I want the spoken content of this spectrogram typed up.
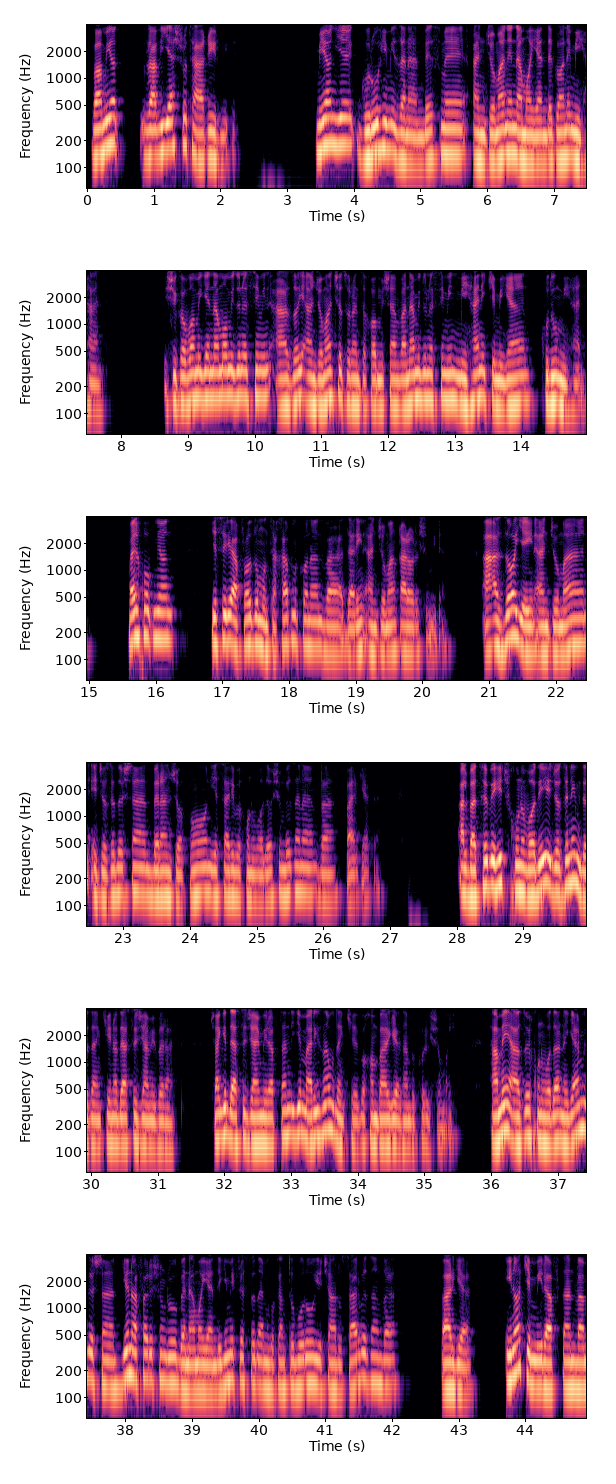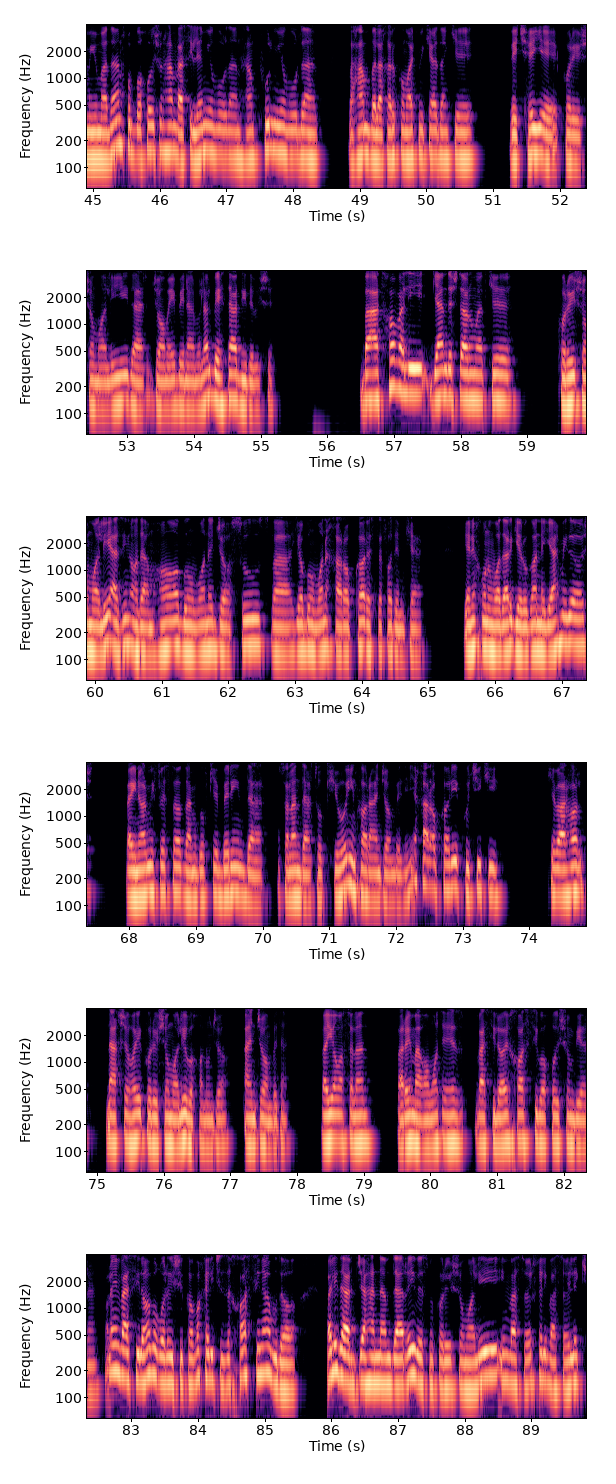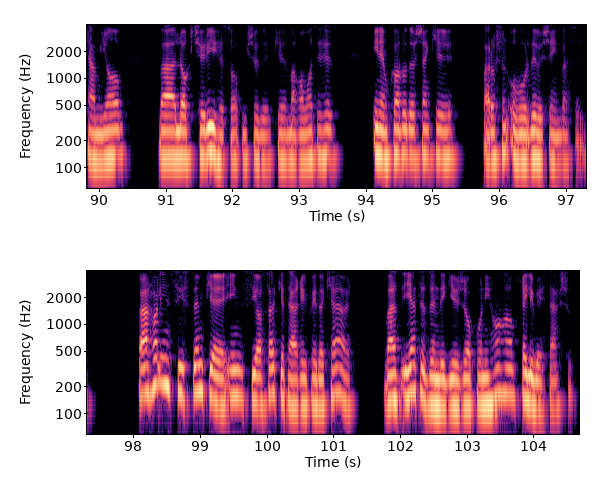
و میاد رویش رو تغییر میده. میان یه گروهی می‌زنن به اسم انجمن نمایندگان میهن. ایشیکاوا میگه نه ما می‌دونستیم این اعضای انجمن چطور انتخاب میشن و نمی‌دونستیم این میهنی که میگن کدوم میهنه. ولی خب میان یه سری افراد رو منتخب می‌کنن و در این انجمن قرارشون میدن. اعضای این انجمن اجازه داشتن برن ژاپن یه سری به خانوادهشون بزنن و برگردن. البته به هیچ خانواده اجازه نمی‌دادن که اینا دست جمعی برن. چون اگه دست جمعی رفتن دیگه مریض نبودن که بخوام برگردن به کره شمالی. همه اعضای خانواده رو نگه می داشتن یه نفرشون رو به نمایندگی میفرستادن. می‌گفتن تو برو یه چند روز سر بزن و برگرد. اینا که می‌رفتن و میومدن خب با خودشون هم وسیله می آوردن هم پول می آوردن و هم بالاخره کمک می‌کردن که وجهه کره شمالی در جامعه بین الملل بهتر دیده بشه. بعدها ولی گندش در اومد که کره شمالی از این آدم ها به عنوان جاسوس و یا به عنوان خرابکار استفاده می‌کرد. یعنی خانواده رو گروگان نگه می داشت و اینا رو میفرستاد و می‌گفت که برین در مثلا در توکیو این کار رو انجام بدین. یه خرابکاری کوچیکی که به حال نقشه های کره شمالی رو بخوان اونجا انجام بدن و یا مثلا برای مقامات حزب وسیله های خاصی با خودشون بیارن. حالا این وسیله ها به قول ایشیکاوا خیلی چیز خاصی نبوده ولی در جهنم دره به اسم کره شمالی این وسایل خیلی وسایل کمیاب و لاکچری حساب می شده که مقامات حزب این امکان رو داشتن که براشون اوورده بشه این وسایل. به حال این سیستم که این سیاست که تغییر پیدا کرد وضعیت زندگی ژاپنی ها هم خیلی بهتر شد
